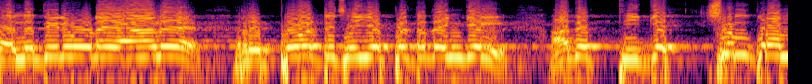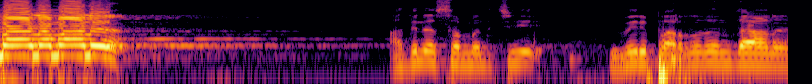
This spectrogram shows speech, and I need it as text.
സനതിലൂടെയാണ് റിപ്പോർട്ട് ചെയ്യപ്പെട്ടതെങ്കിൽ അത് തികച്ചും പ്രമാണമാണ്. അതിനെ സംബന്ധിച്ച് ഇവർ പറഞ്ഞത് എന്താണ്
